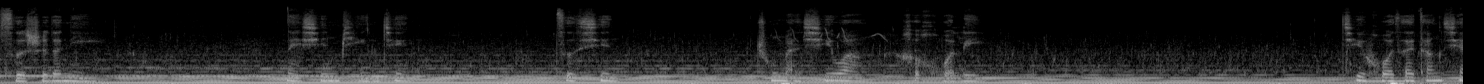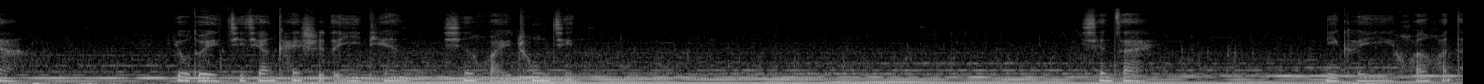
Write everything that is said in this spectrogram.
此时的你，内心平静、自信，充满希望和活力，既活在当下，又对即将开始的一天心怀憧憬。现在，你可以缓缓地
